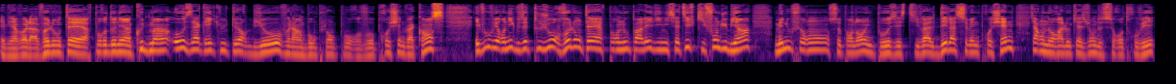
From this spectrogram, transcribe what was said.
Eh bien voilà, volontaire pour donner un coup de main aux agriculteurs bio. Voilà un bon plan pour vos prochaines vacances. Et vous, Véronique, vous êtes toujours volontaire pour nous parler d'initiatives qui font du bien. Mais nous ferons cependant une pause estivale dès la semaine prochaine car on aura l'occasion de se retrouver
